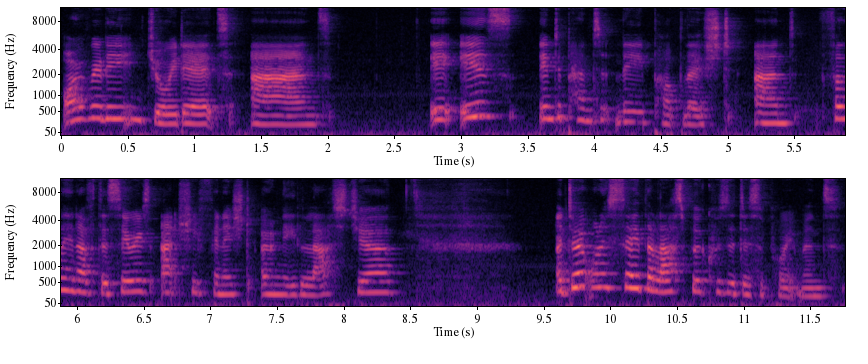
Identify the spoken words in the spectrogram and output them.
I really enjoyed it, and it is independently published. And funnily enough, the series actually finished only last year. I don't want to say the last book was a disappointment,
